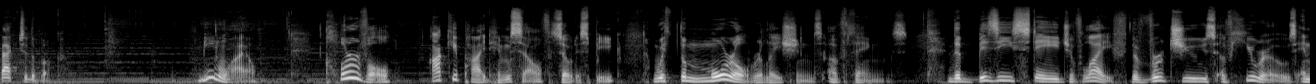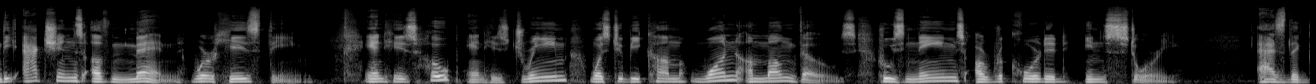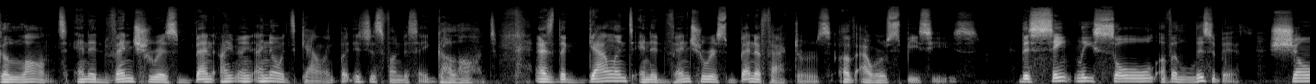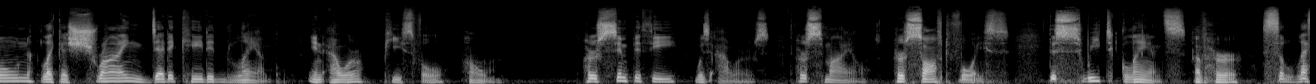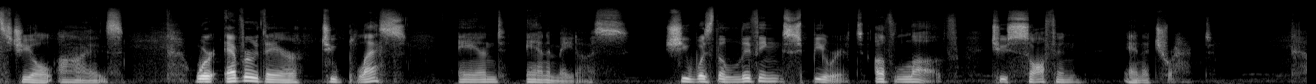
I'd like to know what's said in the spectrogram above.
Back to the book. Meanwhile, Clerval occupied himself, so to speak, with the moral relations of things, the busy stage of life, the virtues of heroes, and the actions of men were his theme. And his hope and his dream was to become one among those whose names are recorded in story as the gallant and adventurous Ben. I, I know it's gallant, but it's just fun to say gallant. As the gallant and adventurous benefactors of our species. The saintly soul of Elizabeth shone like a shrine dedicated lamp in our peaceful home. Her sympathy was ours, her smile, her soft voice, the sweet glance of her celestial eyes were ever there to bless and animate us. She was the living spirit of love to soften and attract.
